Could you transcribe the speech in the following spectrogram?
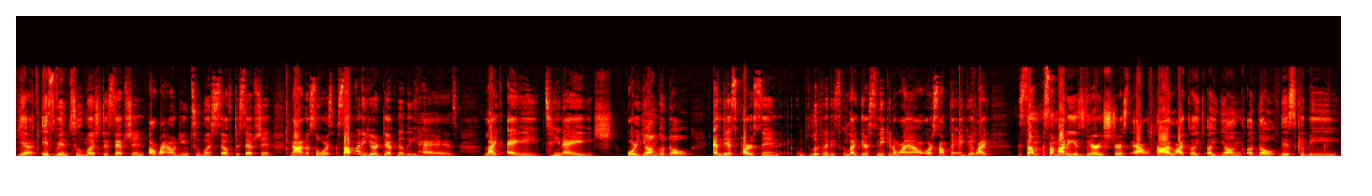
Yeah, it's been too much deception around you, too much self deception. Nine of Swords. Somebody here definitely has like a teenage or young adult. And this person looking at these like they're sneaking around or something, and you're like, some somebody is very stressed out by like a, a young adult. This could be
